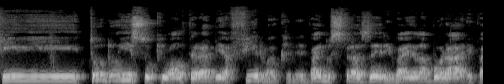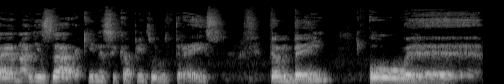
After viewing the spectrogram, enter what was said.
que tudo isso que o Alter Rebbe afirma, que ele vai nos trazer e vai elaborar e vai analisar aqui nesse capítulo 3, também, ou é,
